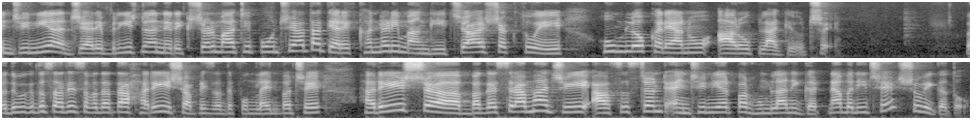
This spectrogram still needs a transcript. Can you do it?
એન્જિનિયર જ્યારે બ્રિજના નિરીક્ષણ માટે પહોંચ્યા હતા, ત્યારે ખંડણી માંગી ચાર શખ્સોએ હુમલો કર્યાનો આરોપ લાગ્યો છે. વધુ વિગતો સાથે સંવાદદાતા હરેશ આપણી સાથે ફોનલાઈન પર છે. હરેશ બગસરામાં જે આસિસ્ટન્ટ એન્જિનિયર પર હુમલાની ઘટના બની છે, શું વિગતો?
